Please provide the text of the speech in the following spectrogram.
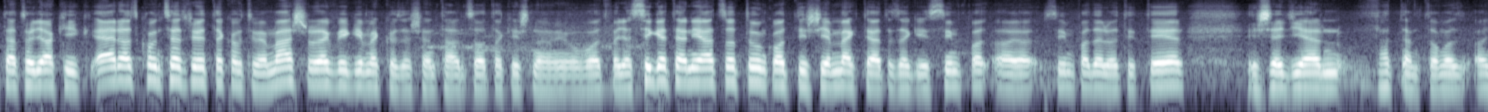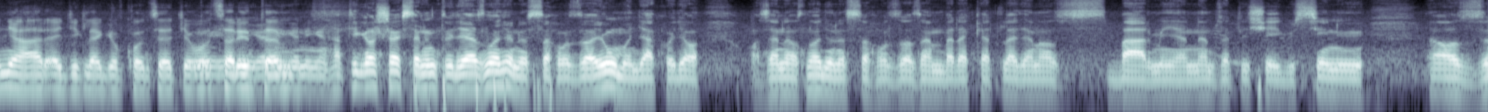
tehát, hogy akik erre az koncentráltak, amit másra a legvégén meg közösen táncoltak, és nagyon jó volt. Vagy a Szigeten játszottunk, ott is ilyen megtelt az egész színpad, a színpad előtti tér, és egy ilyen, hát nem tudom, a nyár egyik legjobb koncertje volt igen, szerintem. Igen, igen, igen. Hát igazság szerint ugye ez nagyon összehozza, jó mondják, hogy a, a zene az nagyon összehozza az embereket, legyen az bármilyen nemzetiségű, színű, az,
